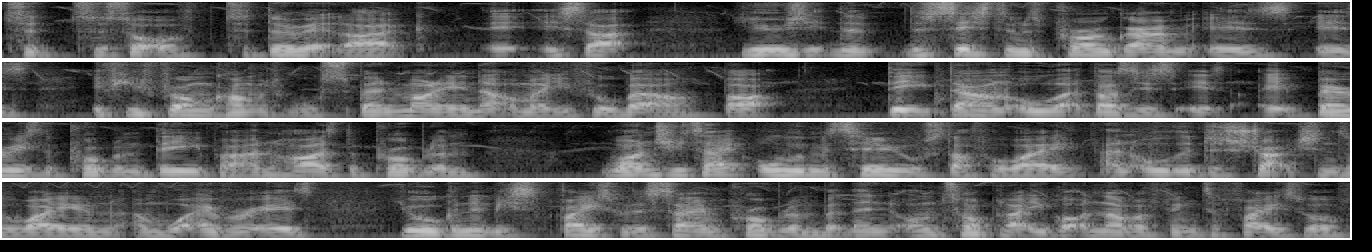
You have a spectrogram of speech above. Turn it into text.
to, to sort of to do it. Like it, it's like usually the, the systems program is is if you feel uncomfortable, spend money and that will make you feel better. But deep down, all that does is it, it buries the problem deeper and hides the problem once you take all the material stuff away and all the distractions away and, and whatever it is, you're going to be faced with the same problem. But then on top of that, you've got another thing to face with.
